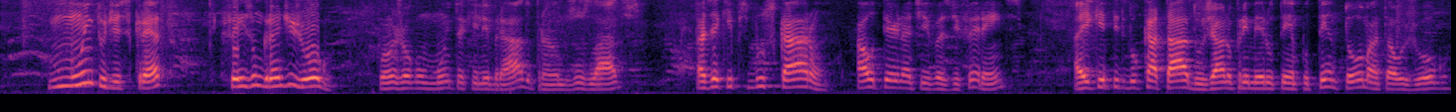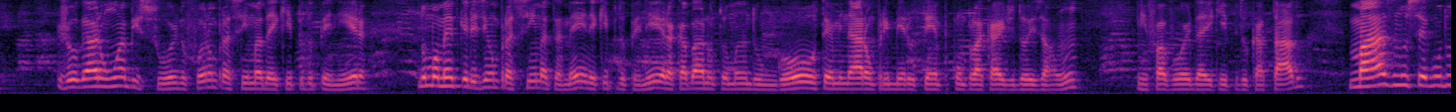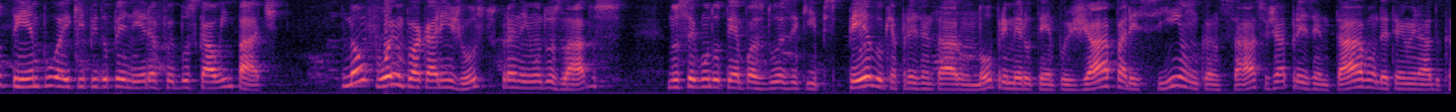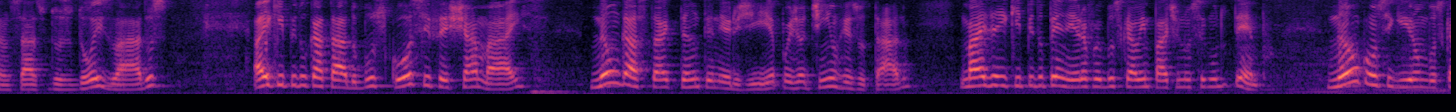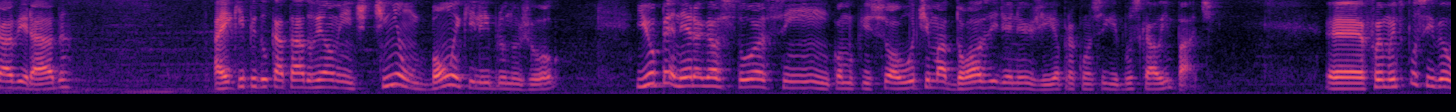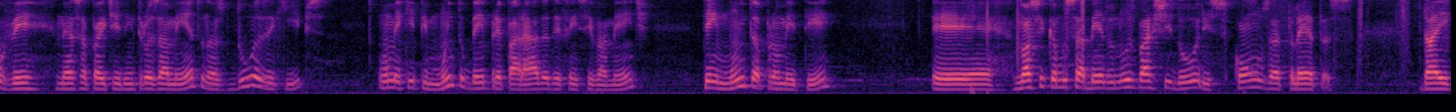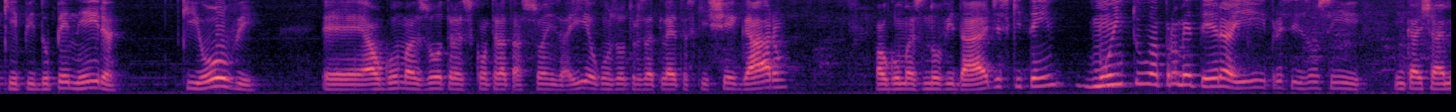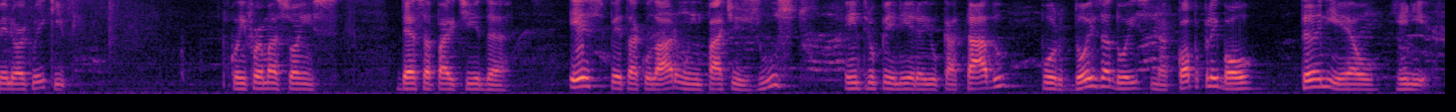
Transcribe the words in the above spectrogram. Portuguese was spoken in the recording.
muito discreto, fez um grande jogo. Foi um jogo muito equilibrado para ambos os lados. As equipes buscaram alternativas diferentes. A equipe do Catado já no primeiro tempo tentou matar o jogo. Jogaram um absurdo, foram para cima da equipe do Peneira. No momento que eles iam para cima também da equipe do Peneira, acabaram tomando um gol, terminaram o primeiro tempo com placar de 2 a 1 em favor da equipe do Catado. Mas no segundo tempo, a equipe do Peneira foi buscar o empate. Não foi um placar injusto para nenhum dos lados. No segundo tempo, as duas equipes, pelo que apresentaram no primeiro tempo, já pareciam um cansaço, já apresentavam um determinado cansaço dos dois lados. A equipe do Catado buscou se fechar mais, não gastar tanta energia, pois já tinha o resultado, mas a equipe do Peneira foi buscar o empate no segundo tempo não conseguiram buscar a virada. A equipe do Catado realmente tinha um bom equilíbrio no jogo. E o Peneira gastou assim, como que sua última dose de energia para conseguir buscar o empate. É, foi muito possível ver nessa partida entrosamento nas duas equipes. Uma equipe muito bem preparada defensivamente, tem muito a prometer. É, nós ficamos sabendo nos bastidores com os atletas da equipe do Peneira, que houve é, algumas outras contratações aí, alguns outros atletas que chegaram, algumas novidades que tem muito a prometer aí e precisam se encaixar melhor com a equipe. Com informações dessa partida espetacular, um empate justo entre o Peneira e o Catado por 2 a 2 na Copa Playball, Daniel Renier.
